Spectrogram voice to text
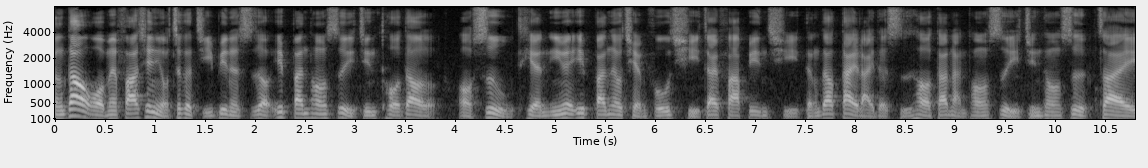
等到我们发现有这个疾病的时候，一般都是已经拖到哦四五天，因为一般有潜伏期在发病期，等到带来的时候，当然都是已经都是在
